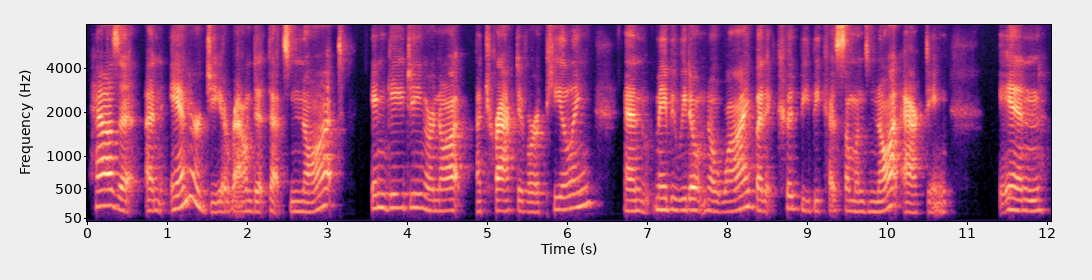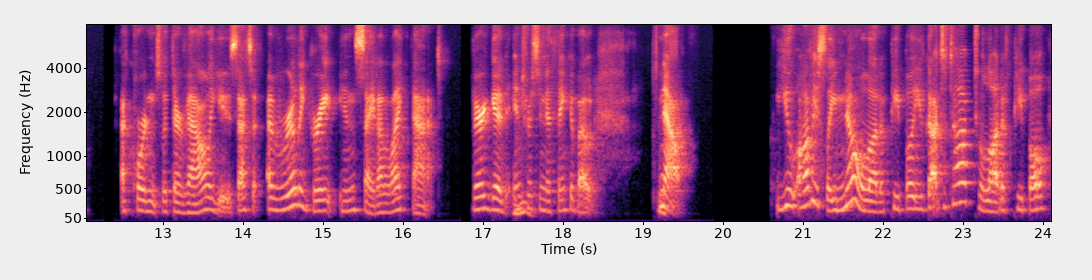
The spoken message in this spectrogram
has a, an energy around it that's not engaging or not attractive or appealing. And maybe we don't know why, but it could be because someone's not acting in accordance with their values. That's a, really great insight. I like that. Very good. Mm-hmm. Interesting to think about. Now, you obviously know a lot of people, you've got to talk to a lot of people.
